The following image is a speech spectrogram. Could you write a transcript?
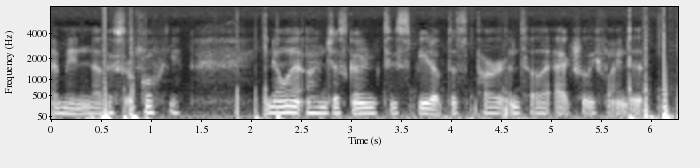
I made another circle. You know what? I'm just going to speed up this part until I actually find it.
